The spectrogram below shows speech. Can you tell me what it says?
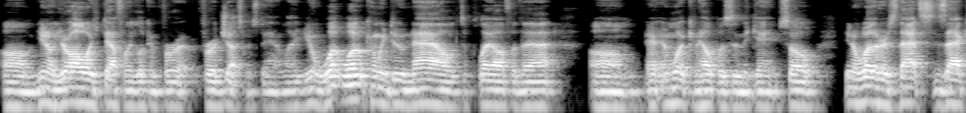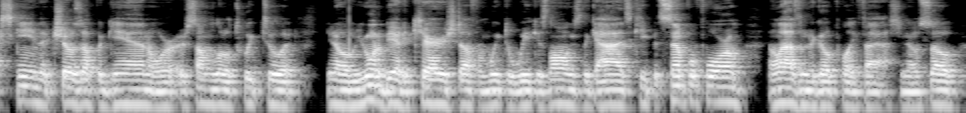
um, you know, you're always definitely looking for for adjustments, Dan. Like, you know, what what can we do now to play off of that, um, and, and, what can help us in the game. So, you know, whether it's that exact scheme that shows up again or, or some little tweak to it, you know, you want to be able to carry stuff from week to week as long as the guys keep it simple for them and allows them to go play fast. You know, so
